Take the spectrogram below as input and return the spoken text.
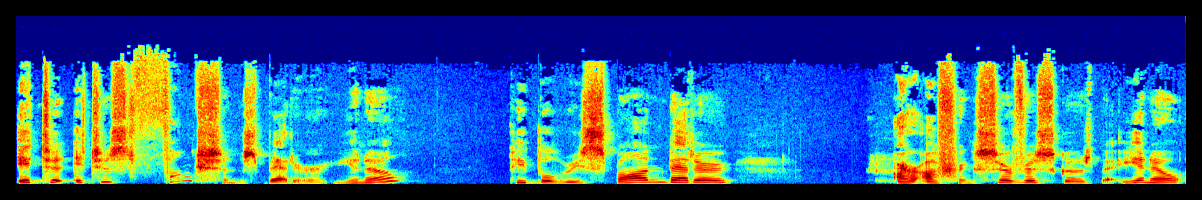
it it just functions better, you know? People respond better, our offering service goes better, you know.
